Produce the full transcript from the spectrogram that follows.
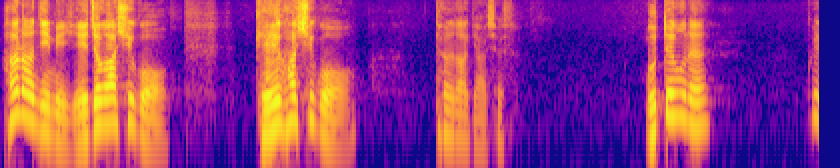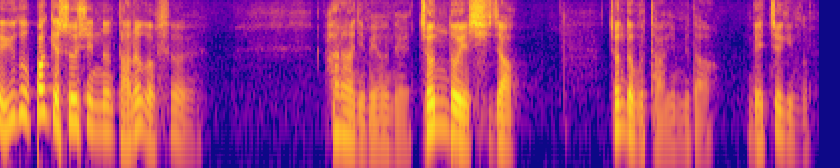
하나님이 예정하시고 계획하시고 태어나게 하셨어요. 뭐 때문에? 그 이것밖에 쓸 수 있는 단어가 없어요. 하나님의 은혜, 전도의 시작, 전도부터 아닙니다. 내적인 겁니다.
